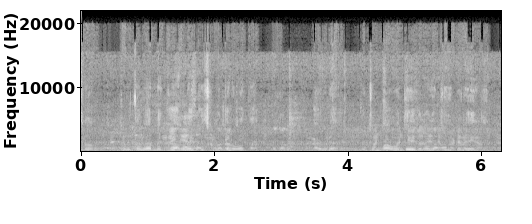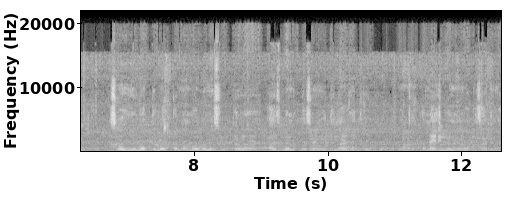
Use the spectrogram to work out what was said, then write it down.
సో గారిని కారులో ఎక్కించుకున్న తర్వాత ఆవిడ కొంచెం భావోద్వేగానికి సో ఈ మధ్యలో తన మొబైల్ తన హస్బెండ్ కోసం తన హస్బెండ్ ఒకసారిగా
